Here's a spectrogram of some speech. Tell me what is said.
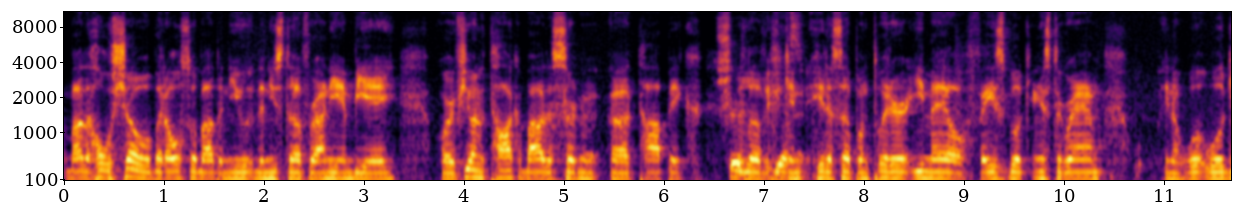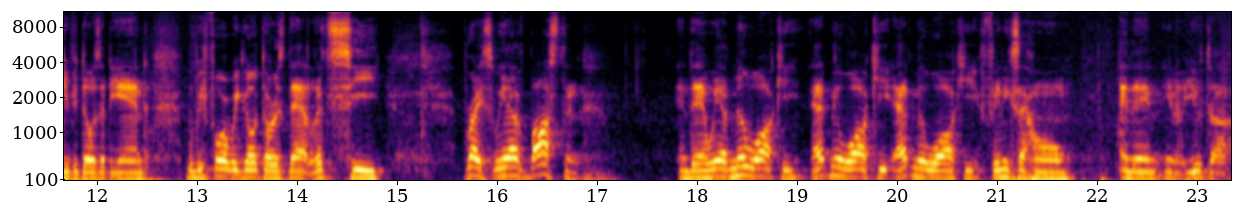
about the whole show, but also about the new the new stuff around the NBA. Or if you want to talk about a certain uh, topic, Sure, we'd love if yes. you can hit us up on Twitter, email, Facebook, Instagram. You know, we'll, we'll give you those at the end. But before we go towards that, let's see. Bryce, we have Boston, and then we have Milwaukee at Milwaukee at Milwaukee, Phoenix at home, and then you know Utah.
